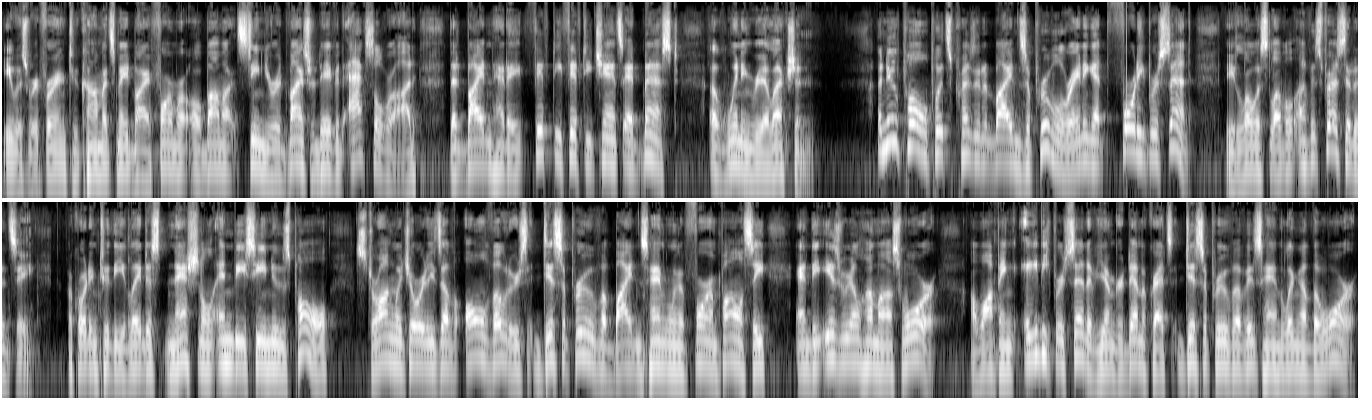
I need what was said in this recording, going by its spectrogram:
He was referring to comments made by former Obama senior advisor David Axelrod that Biden had a 50 50 chance at best of winning re election. A new poll puts President Biden's approval rating at 40%, the lowest level of his presidency. According to the latest national NBC News poll, strong majorities of all voters disapprove of Biden's handling of foreign policy and the Israel Hamas war. A whopping 80% of younger Democrats disapprove of his handling of the war.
